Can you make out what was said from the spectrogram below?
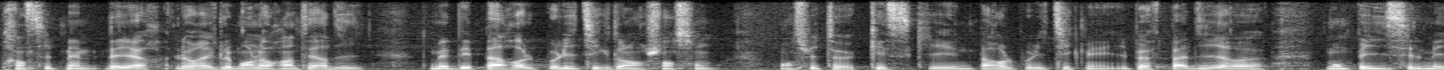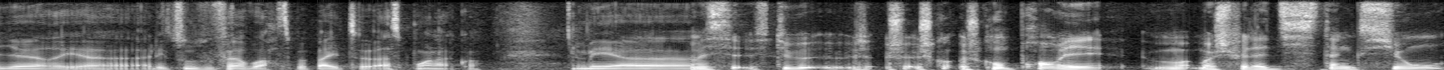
principe même. D'ailleurs, le règlement leur interdit de mettre des paroles politiques dans leurs chansons. Ensuite, euh, qu'est-ce qui est une parole politique? Mais ils peuvent pas dire mon pays c'est le meilleur et allez tous vous faire voir. Ça peut pas être à ce point-là, quoi. Mais, si tu veux, je, je- je comprends, mais moi, moi, je fais la distinction.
